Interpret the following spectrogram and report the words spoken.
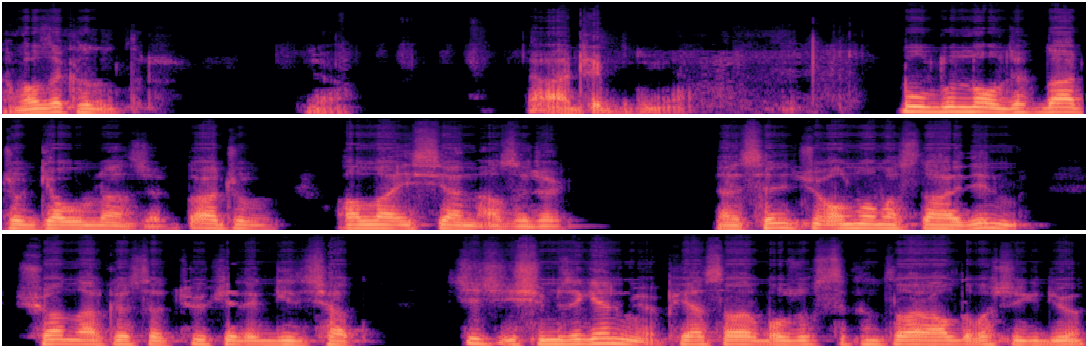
Namazda kıldırtırır. Ya. Ne acayip bir dünya. Buldun ne olacak? Daha çok gavurlanacak. Daha çok Allah isyan azacak. Yani senin için olmaması daha iyi değil mi? Şu anda arkadaşlar Türkiye'de gidişat hiç, hiç işimize gelmiyor. Piyasalar bozuk, sıkıntılar aldı başa gidiyor.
